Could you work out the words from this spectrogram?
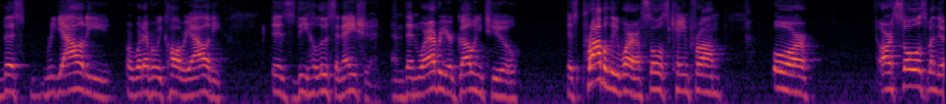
this reality or whatever we call reality is the hallucination. And then wherever you're going to is probably where our souls came from or our souls when they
